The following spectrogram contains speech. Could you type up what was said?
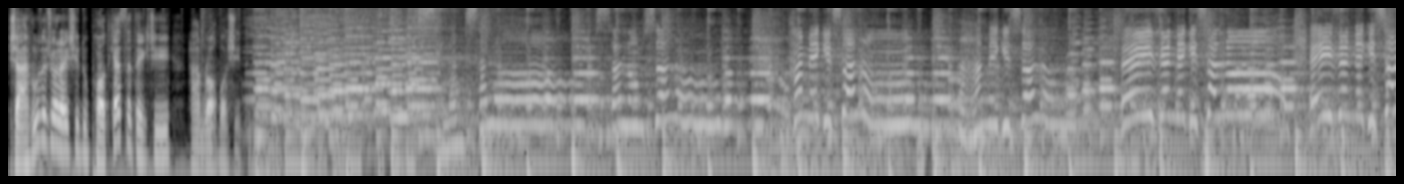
شهروز چورکشی تو پادکست تکچی همراه باشید. سلام ای زندگی سلام ای زندگی سلام.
